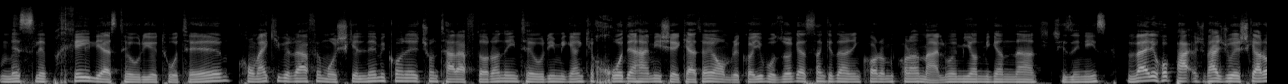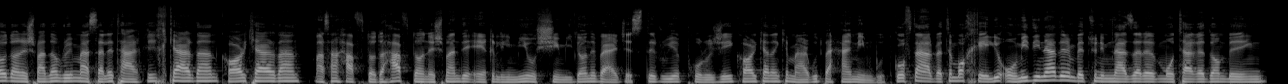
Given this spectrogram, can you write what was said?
مثل خیلی از تئوری توته کمکی به رفع مشکل نمی‌کنه چون طرفداران این تئوری میگن که خود همین شرکت های آمریکایی بزرگ هستن که دارن این کارو می‌کنن معلومه میان میگن نه چیزی نیست. ولی خب پژوهشگرا و دانشمندان روی مسئله تحقیق کردن کار کردن. مثلا 77 دانشمند اقلیمی و شیمیدان برجسته روی پروژه‌ای کار کردن که مربوط به همین بود. گفتن البته ما خیلی امیدی نداریم بتونیم نظر معتقدان به این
